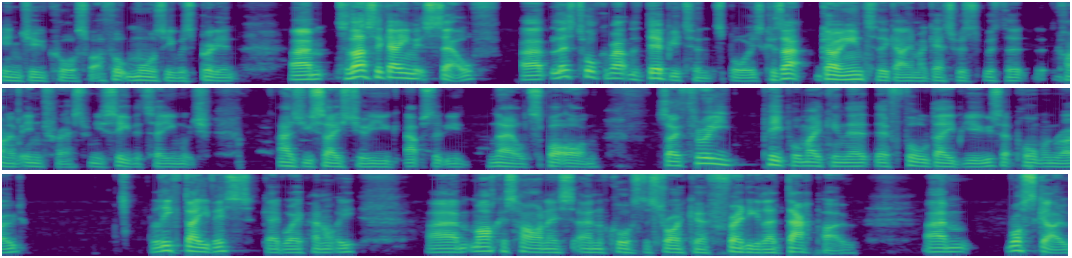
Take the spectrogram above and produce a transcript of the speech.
in due course. But I thought Morsy was brilliant. Um, so that's the game itself. Uh, let's talk about the debutants, boys, because that going into the game, I guess, was the, the, kind of interest when you see the team, which, as you say, Stu, you absolutely nailed spot on. So three people making their, their full debuts at Portman Road. Leif Davis gave away a penalty. Um, Marcus Harness and of course the striker Freddie Ladapo. Um, Roscoe,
